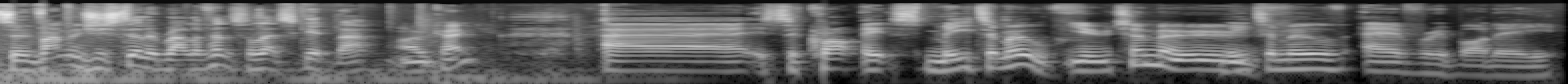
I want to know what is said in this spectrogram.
So advantage is still irrelevant, so let's skip that. Okay. Uh, it's a cro- It's me to move. You to move. Me to move everybody.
